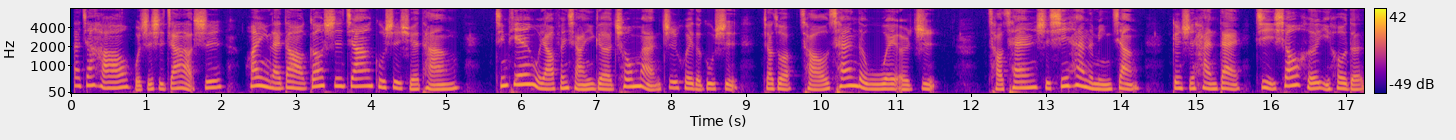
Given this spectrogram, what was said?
大家好，我是诗佳老师，欢迎来到高诗佳故事学堂。今天我要分享一个充满智慧的故事，叫做《曹参的无为而治》。曹参是西汉的名将，更是汉代继萧何以后的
